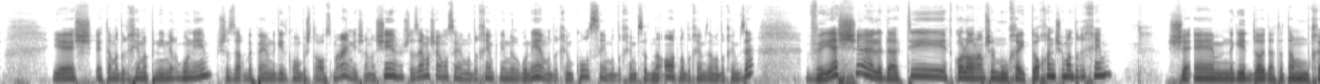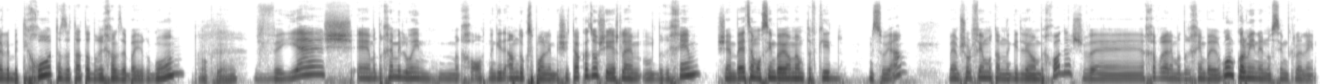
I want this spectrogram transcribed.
יש את המדריכים הפנים-ארגוניים, שזה הרבה פעמים, נגיד כמו בשטראוס מים, יש אנשים שזה מה שהם עושים, הם מדריכים פנים-ארגוניים, מדריכים קורסים, מדריכים סדנאות, מדריכים זה, מדריכים זה. ויש uh, לדעתי את כל העולם של מומחי תוכן שמדריכים, שהם, נגיד, לא יודעת, אתה מומחה לבטיחות, אז אתה תדריך על זה בארגון. אוקיי. ויש uh, מדריכי מילואים, במרכאות. נגיד אמדוקס פועלים בשיטה כזו, שיש להם מדריכים שהם בעצם עושים ביום-יום תפקיד מסוים, והם שולפים אותם נגיד ליום בחודש, והחבר'ה האלה מדריכים בארגון כל מיני נושאים כלליים.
